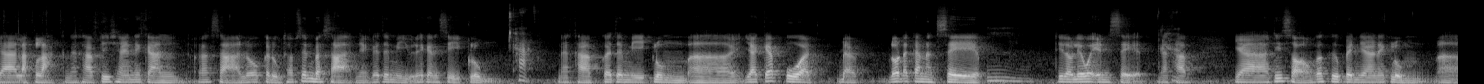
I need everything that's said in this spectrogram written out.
ยาหลักๆนะครับที่ใช้ในการรักษาโรคกระดูกทับเส้นประสาทเนี่ยก็จะมีอยู่ด้วยกัน 4 กลุ่มค่ะนะครับก็จะมีกลุ่มเอ่อยาแก้ปวดแบบลดอาการอักเสบอืมที่เราเรียกว่า NSAID นะครับยาที่ 2 ก็คือเป็นยาในกลุ่มเอ่อ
